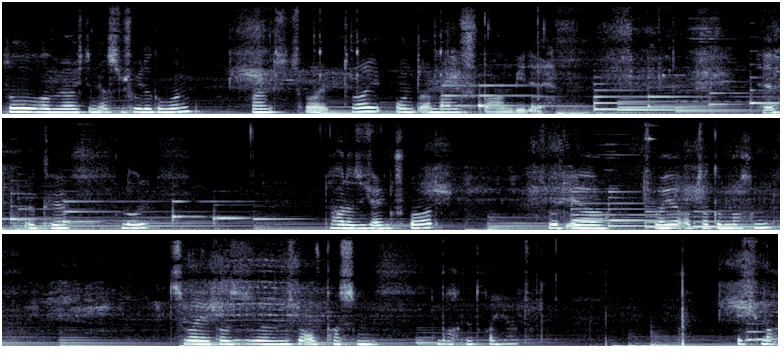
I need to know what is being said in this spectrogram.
So haben wir eigentlich den ersten schon wieder gewonnen. 1, 2, 3 und einmal sparen wieder. Hä? Okay. Lol. Da hat er sich eingespart. Jetzt wird er zwei Attacke machen. Zwei, pass, äh, muss man aufpassen. Braucht eine Attacke. Ich mache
